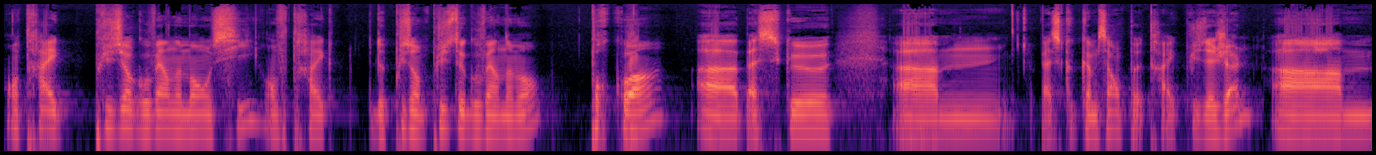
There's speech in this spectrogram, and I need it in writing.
On travaille avec plusieurs gouvernements aussi. On travaille avec de plus en plus de gouvernements. Pourquoi? Euh, parce que euh, parce que comme ça on peut travailler avec plus de jeunes. Euh,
